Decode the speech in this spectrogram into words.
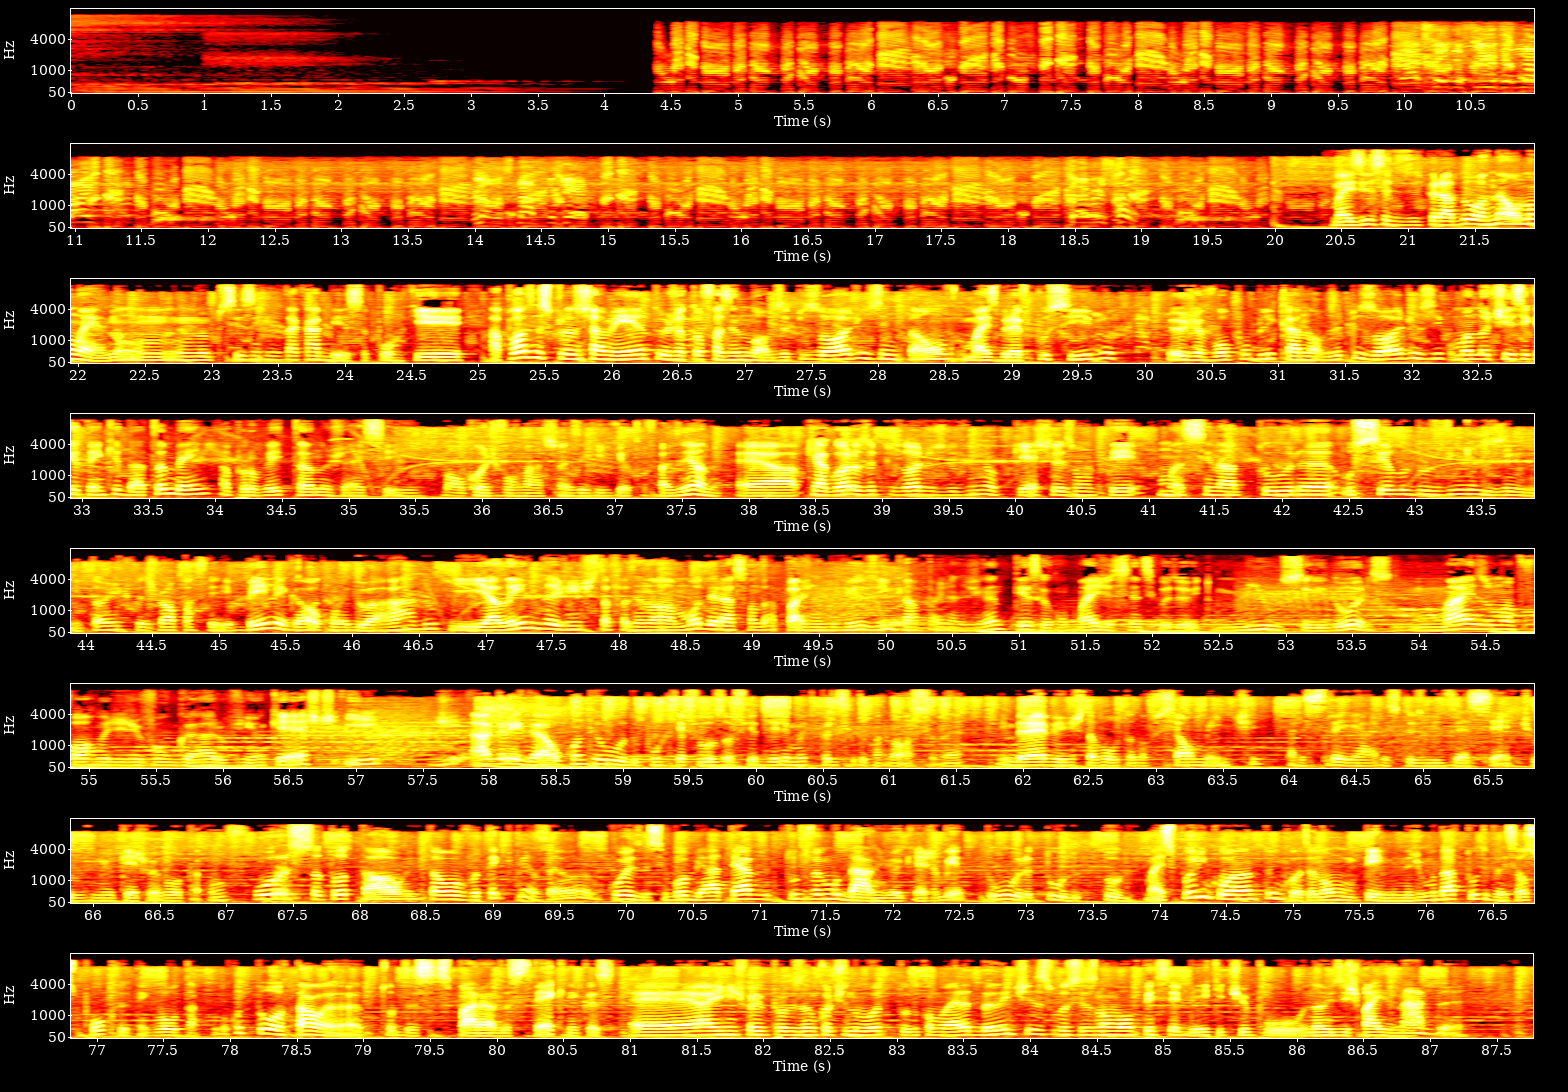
Mas isso é desesperador? Não, não é. Não, não precisa esquentar a cabeça, porque após esse pronunciamento eu já estou fazendo novos episódios, então o mais breve possível eu já vou publicar novos episódios e uma notícia que tenho que dar também, aproveitando já esse balcão de informações aqui que eu estou fazendo, é que agora os episódios do VinhoCast eles vão ter uma assinatura, o selo do vinhozinho. Então a gente fez uma parceria bem legal com o Eduardo e além da gente estar tá fazendo uma moderação da página do vinhozinho, que é uma página gigantesca com mais de 158 mil seguidores, mais uma forma de divulgar o VinhoCast e de agregar o conteúdo, porque a filosofia dele é muito parecida com a nossa, né? Em breve a gente está voltando oficialmente para estrear esse 2017. O VinhoCast vai voltar com força total, então eu vou ter que pensar em coisa. Se bobear, até tudo vai mudar no VinhoCast, abertura, tudo, tudo. Mas por enquanto, enquanto eu não termino de mudar tudo, vai ser aos poucos, eu tenho que voltar com o locutor tal, todas essas paradas técnicas, é, aí a gente vai improvisando, continua tudo como era antes, vocês não vão perceber que, tipo, não existe mais nada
